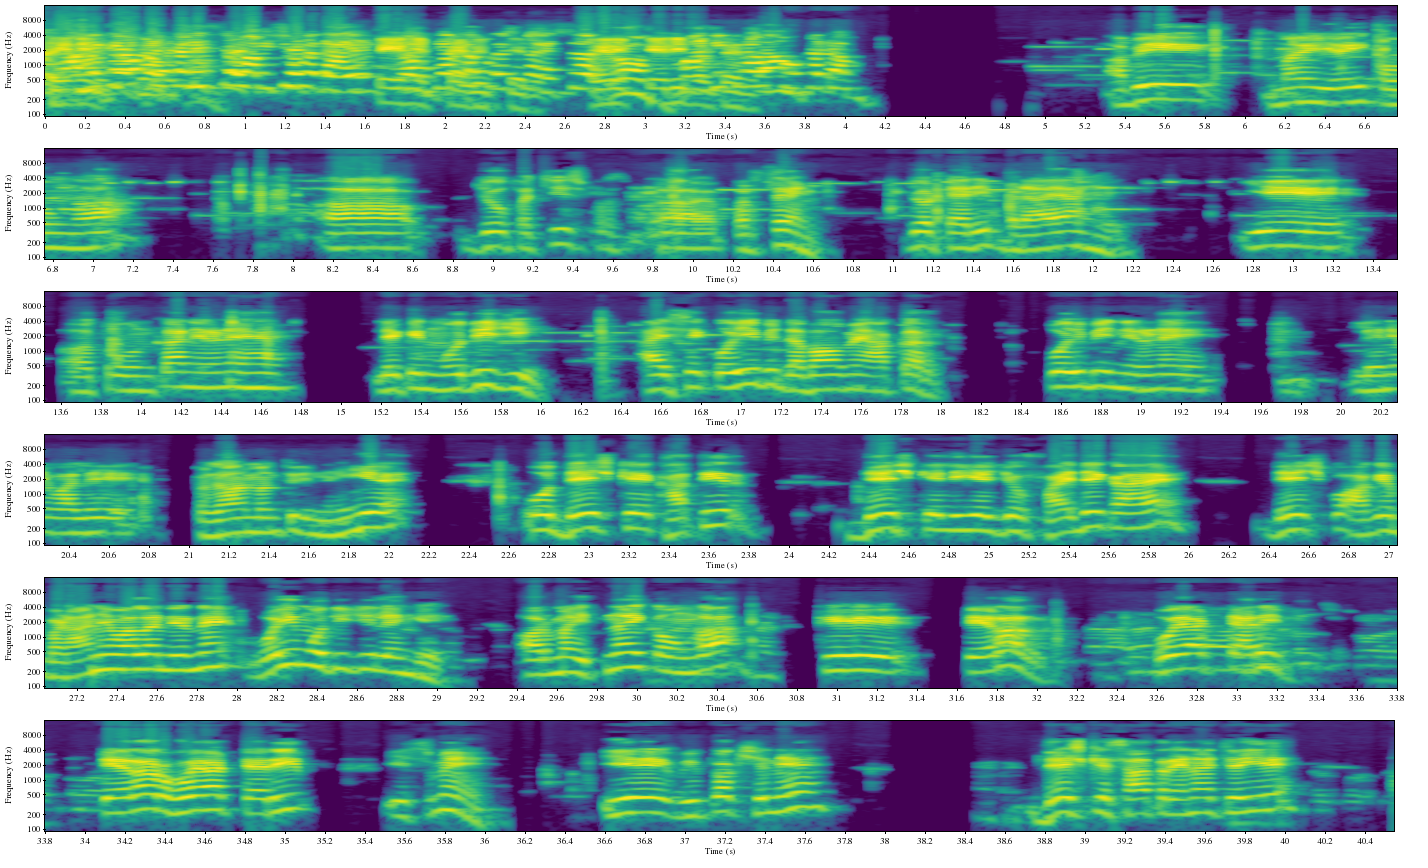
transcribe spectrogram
अभी मैं यही कहूँगा जो 25 परसेंट जो टैरिफ बढ़ाया है ये तो उनका निर्णय है लेकिन मोदी जी ऐसे कोई भी दबाव में आकर कोई भी निर्णय लेने वाले प्रधानमंत्री नहीं है। वो देश के खातिर, देश के लिए जो फ़ायदे का है, देश को आगे बढ़ाने वाला निर्णय वही मोदी जी लेंगे। और मैं इतना ही कहूँगा कि टेरर हो या टैरिफ, टेरर हो या टैरिफ, इसमें ये विपक्ष ने देश के साथ रहना चाहिए,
